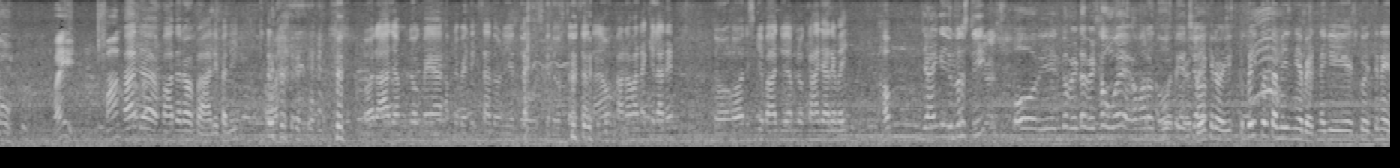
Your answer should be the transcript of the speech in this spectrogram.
तो। भाई आज फादर ऑफ़ आरिफ अली और, और आज हम लोग मैं अपने बेटे के साथ और ये तो उसके दोस्तों के साथ आया हूँ खाना वाना खिलाने। तो और इसके बाद जो है हम लोग कहाँ जा रहे हैं भाई? हम जाएँगे यूनिवर्सिटी और ये इनका बेटा बैठा हुआ है हमारा दोस्त है अच्छा देख रहे हो इसको बिल्कुल तमीज़ नहीं है बैठने की ये इसको इतने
